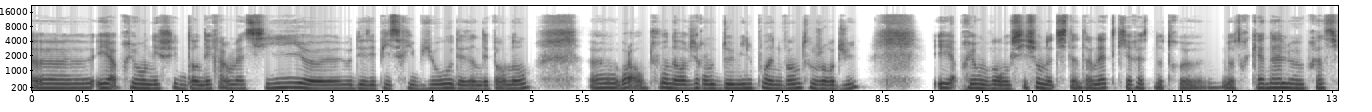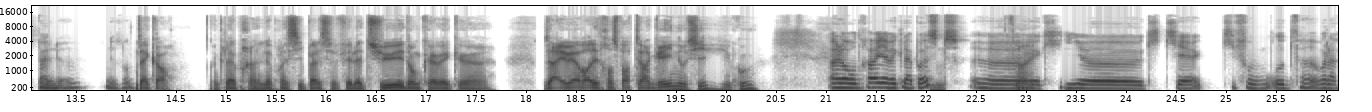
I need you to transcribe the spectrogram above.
euh, et après on est chez dans des pharmacies, des épiceries bio, des indépendants. voilà, en tout, on a environ 2000 points de vente aujourd'hui. Et après, on vend aussi sur notre site internet qui reste notre notre canal principal de vente. D'accord. Donc la, la principale se fait là-dessus. Et donc avec... Euh, vous arrivez à avoir des transporteurs green aussi, du coup? Alors on travaille avec la Poste, mmh. euh, qui, euh, qui, qui, qui font, enfin voilà,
